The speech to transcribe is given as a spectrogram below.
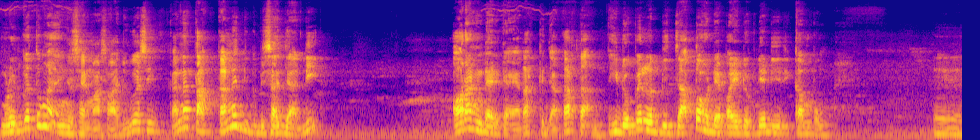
Menurut gue tuh nggak nyelesain masalah juga sih, karena tak karena juga bisa jadi orang dari daerah ke Jakarta hidupnya lebih jatuh daripada hidup dia di kampung. Hmm.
